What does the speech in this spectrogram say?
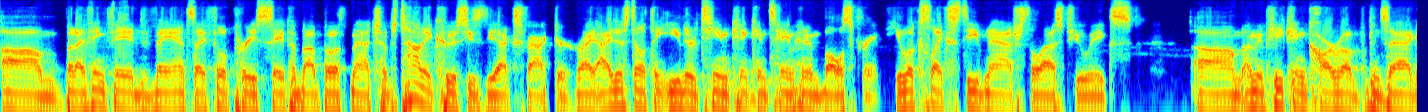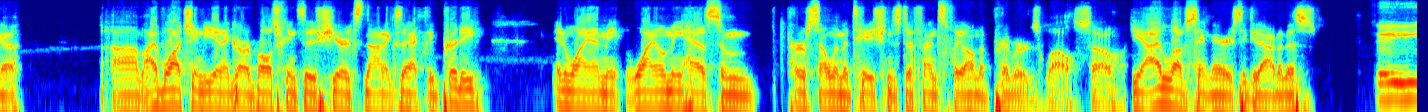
Um, but I think they advance. I feel pretty safe about both matchups. Tommy Kuhse's the X factor, right? I just don't think either team can contain him in ball screen. He looks like Steve Nash the last few weeks. Um, I mean, if he can carve up Gonzaga, um, I've watched Indiana guard ball screens this year. It's not exactly pretty. And Wyoming, Wyoming has some personnel limitations defensively on the perimeter as well. So yeah, I love St. Mary's to get out of this. They,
